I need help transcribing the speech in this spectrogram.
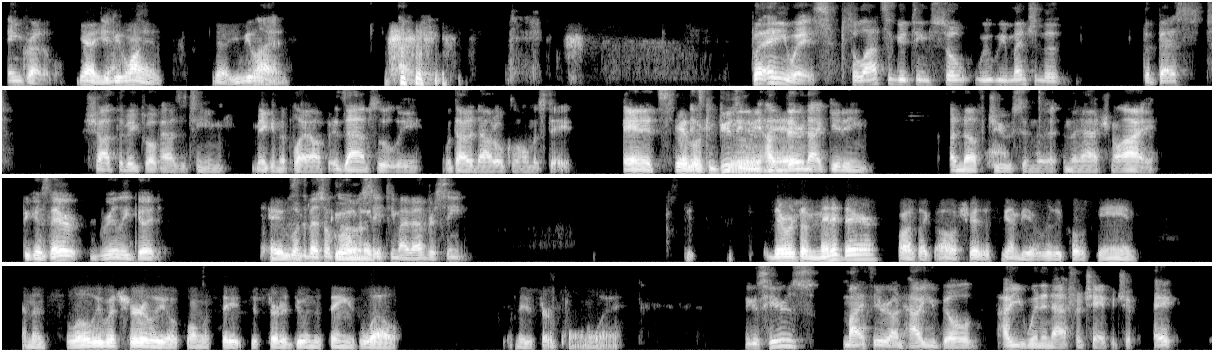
incredible. Yeah, you'd yeah. be lying. Yeah, you'd be lying. lying. but anyways, so lots of good teams. So we, we mentioned the the best shot the Big Twelve has a team making the playoff is absolutely, without a doubt, Oklahoma State and it's it it's confusing good, to me how man. they're not getting enough juice in the in the national eye because they're really good. It this is the best Oklahoma good. State team I've ever seen. There was a minute there where I was like, oh shit, this is gonna be a really close game. And then slowly but surely, Oklahoma State just started doing the things well, and they just started pulling away. Because here's my theory on how you build, how you win a national championship.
